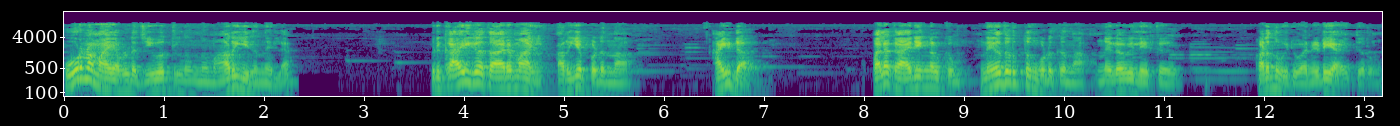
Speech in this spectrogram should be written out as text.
പൂർണമായി അവളുടെ ജീവിതത്തിൽ നിന്ന് മാറിയിരുന്നില്ല. ഒരു കായിക താരമായി അറിയപ്പെടുന്ന ഐഡ പല കാര്യങ്ങൾക്കും നേതൃത്വം കൊടുക്കുന്ന നിലവിലേക്ക് കടന്നു വരുവാൻ ഇടയായിത്തീർന്നു.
